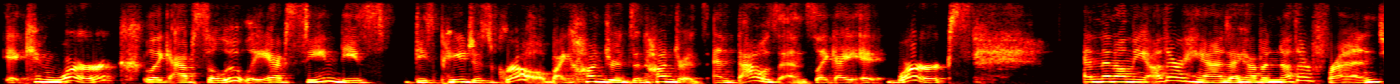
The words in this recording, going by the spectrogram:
it can work. Like absolutely. I've seen these these pages grow by hundreds and hundreds and thousands. Like i it works. And then on the other hand i have another friend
